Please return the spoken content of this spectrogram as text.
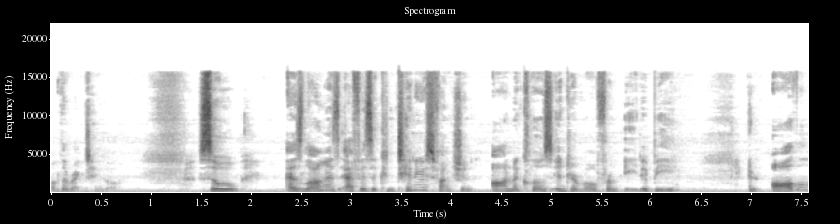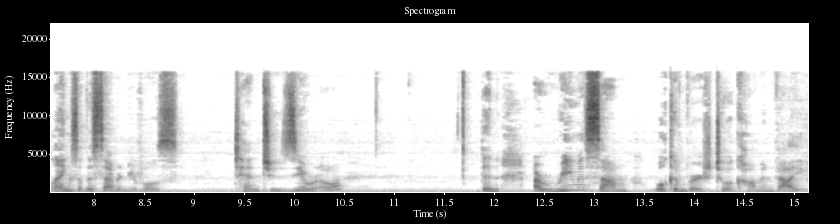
of the rectangle. So as long as f is a continuous function on a closed interval from a to b, and all the lengths of the subintervals tend to 0, then a Riemann sum will converge to a common value.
